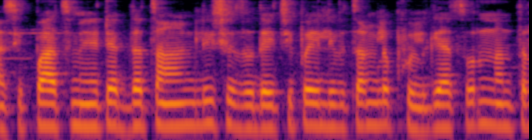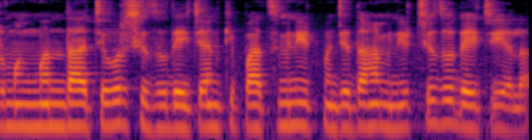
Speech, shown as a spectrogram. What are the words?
अशी पाच मिनिट एकदा चांगली शिजू द्यायची. पहिली चांगलं फुल गॅसवर नंतर मग मंद आचेवर शिजू द्यायची. आणखी पाच मिनिट म्हणजे दहा मिनिट शिजू द्यायची याला.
